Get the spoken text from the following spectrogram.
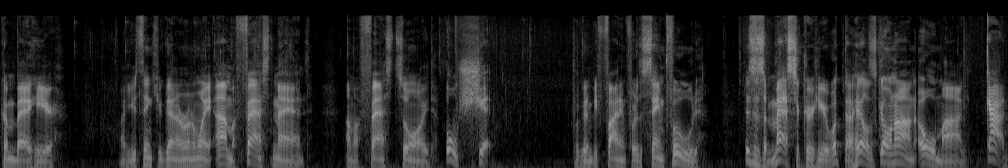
Come back here. Oh, you think you're gonna run away? I'm a fast man. I'm a fast Zoid. Oh shit. We're gonna be fighting for the same food. This is a massacre here. What the hell is going on? Oh my god.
